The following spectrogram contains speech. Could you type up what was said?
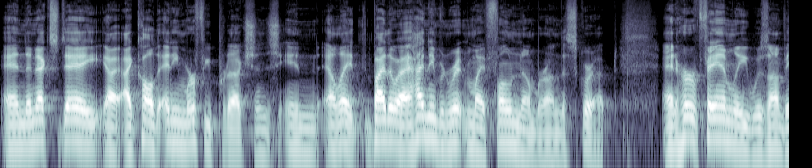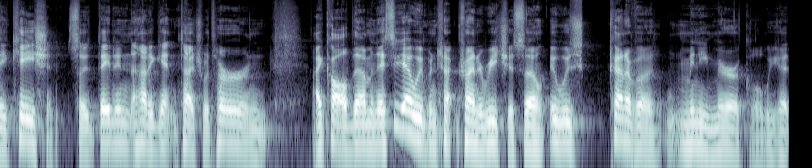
And the next day, I, I called Eddie Murphy Productions in L.A. By the way, I hadn't even written my phone number on the script, and her family was on vacation, so they didn't know how to get in touch with her. And I called them, and they said, "Yeah, we've been t- trying to reach you." So it was kind of a mini miracle. We got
